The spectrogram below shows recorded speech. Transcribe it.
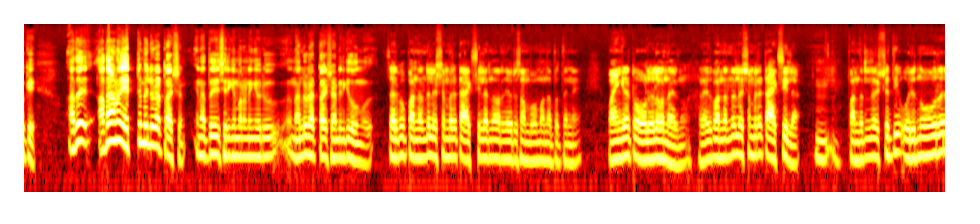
ഓക്കെ അത് അതാണ് ഏറ്റവും വലിയൊരു അട്രാക്ഷൻ ഇതിനകത്ത് ശരിക്കും പറഞ്ഞിട്ടുണ്ടെങ്കിൽ ഒരു നല്ലൊരു അട്രാക്ഷൻ ആയിട്ട് എനിക്ക് തോന്നുന്നത്. സാർ ഇപ്പോൾ പന്ത്രണ്ട് ലക്ഷം വരെ ടാക്സ് ഇല്ലെന്ന് പറഞ്ഞ ഒരു സംഭവം വന്നപ്പോൾ തന്നെ ഭയങ്കര ട്രോളുകൾ വന്നായിരുന്നു. അതായത് പന്ത്രണ്ട് ലക്ഷം വരെ ടാക്സ് ഇല്ല. പന്ത്രണ്ട് ലക്ഷത്തി ഒരുന്നൂറ്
